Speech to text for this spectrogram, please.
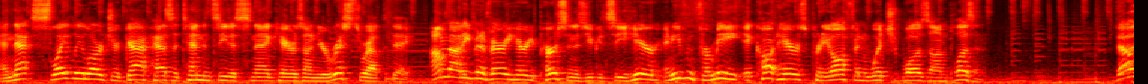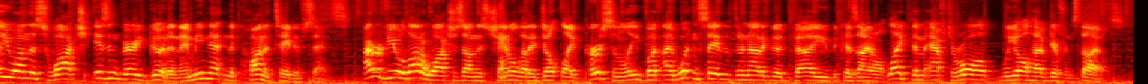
and that slightly larger gap has a tendency to snag hairs on your wrist throughout the day. I'm not even a very hairy person as you can see here, and even for me, it caught hairs pretty often, which was unpleasant. Value on this watch isn't very good, and I mean that in the quantitative sense. I review a lot of watches on this channel that I don't like personally, but I wouldn't say that they're not a good value because I don't like them. After all, we all have different styles.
